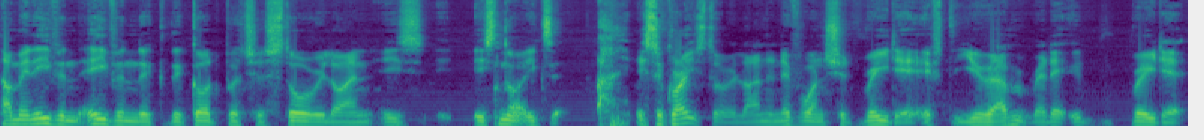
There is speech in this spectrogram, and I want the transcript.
I mean, even even the the God Butcher storyline is it's not. Ex- it's a great storyline, and everyone should read it. If you haven't read it, read it.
